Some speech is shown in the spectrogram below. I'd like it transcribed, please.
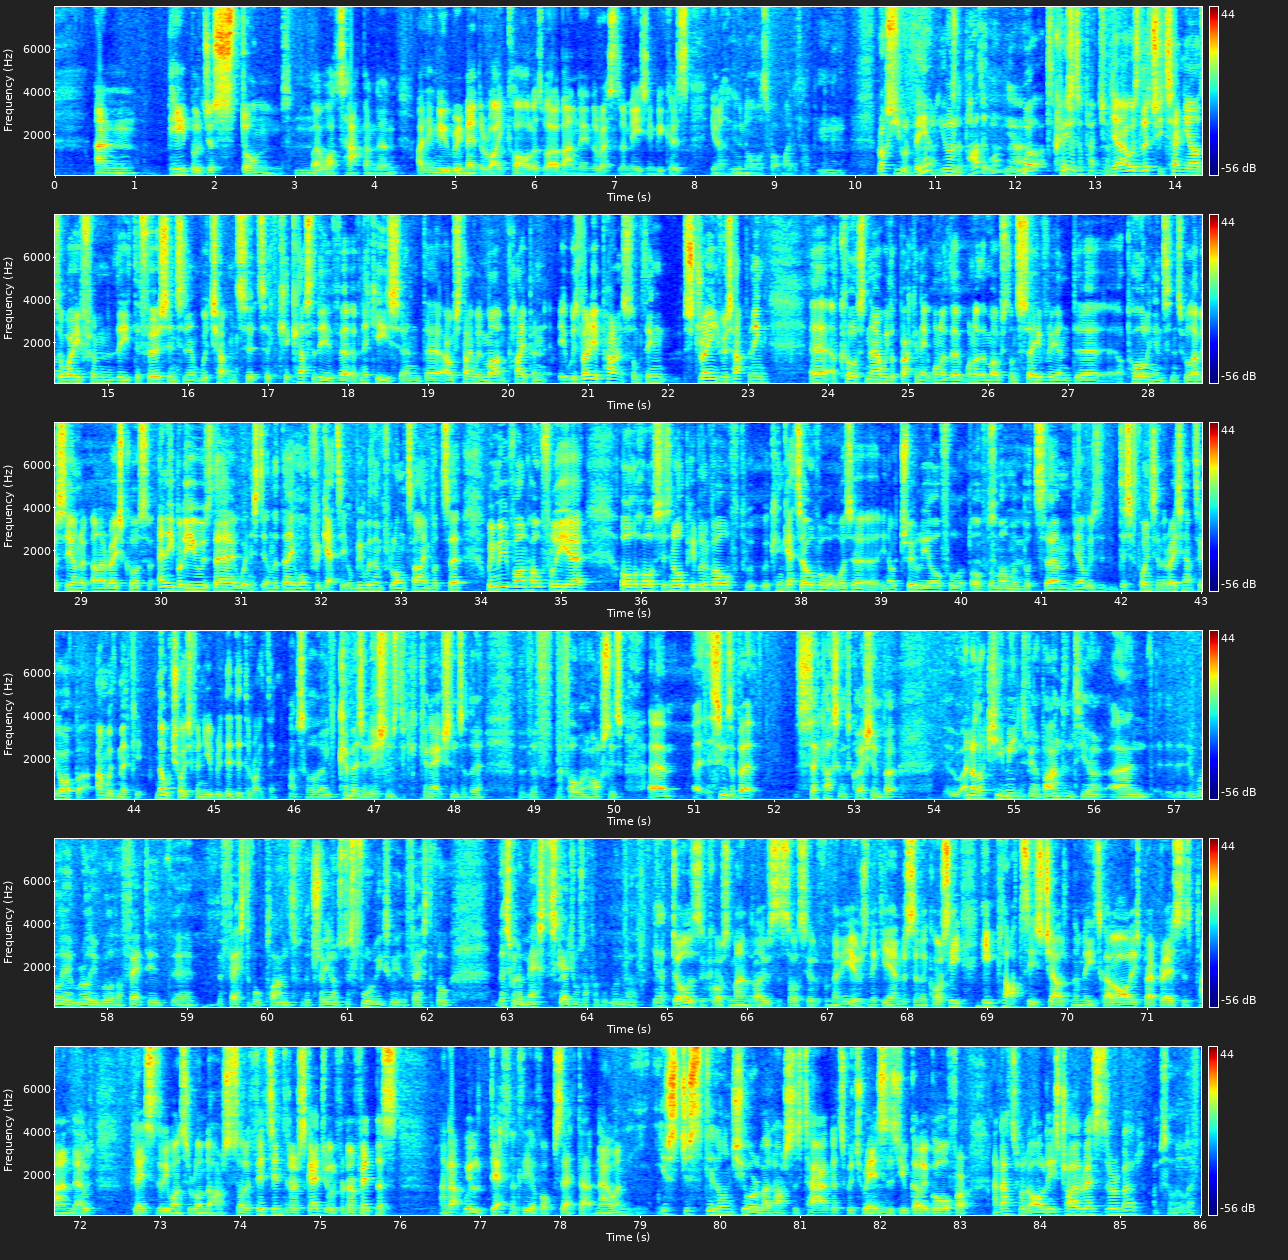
And people just stunned by what's happened. And I think Newbury made the right call as well, abandoning the rest of the meeting because, you know, who knows what might have happened. Russ, you were there. You were in the paddock, weren't you? Well, Paint Chris, a picture. yeah, I was literally 10 yards away from the, the first incident which happened to, to Kit Cassidy of, uh, of Nicky's and uh, I was standing with Martin Pipe and it was very apparent something strange was happening. Uh, of course, now we look back on it, one of the one of the most unsavoury and uh, appalling incidents we'll ever see on a, on a race course. Anybody who was there, who witnessed it on the day, won't forget it. It'll be with them for a long time. But uh, we move on. Hopefully, uh, all the horses and all the people involved can get over what was a you know a truly awful awful Absolutely. moment. But um, you know, it was disappointing that racing had to go up. But I'm with Mickey. No choice for Newbury. They did the right thing. Absolutely. And commiserations to connections of the the, the fallen horses. Um, it seems a bit sick asking this question, but another key meeting's been abandoned here, and it really, really will have affected uh, the festival plans for the trainers. Just four weeks away at the festival, this would have messed the schedules up a bit, wouldn't it? Yeah, it does. Of course, the man that I was associated for many years, Nicky Henderson. Of course, he he plots his Cheltenham. He's got all his prep races planned out, places that he wants to run the horses, so it fits into their schedule for their fitness, and that will definitely have upset that now. And you're just still unsure about horses' targets, which races you've got to go for, and that's what all these trial races are about. Absolutely.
